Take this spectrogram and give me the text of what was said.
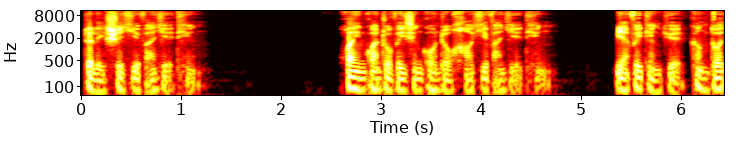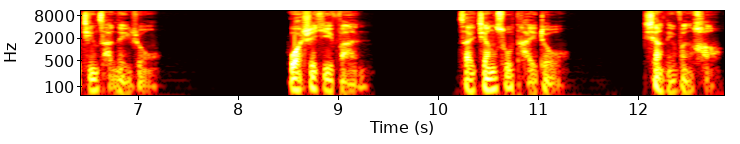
这里是一凡夜听，欢迎关注微信公众号“一凡夜听”，免费订阅更多精彩内容。我是一凡，在江苏台州向您问好。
